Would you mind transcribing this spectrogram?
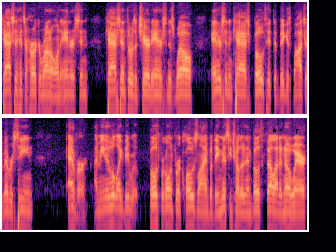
Kash then hits a hurricanrana on Anderson. Kash then throws a chair at Anderson as well. Anderson and Kash both hit the biggest botch I've ever seen, ever. I mean, it looked like they were both were going for a clothesline, but they missed each other, and then both fell out of nowhere.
